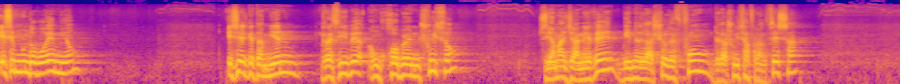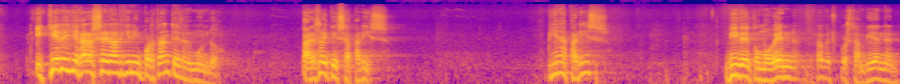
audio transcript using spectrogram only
Ese mundo bohemio es el que también recibe a un joven suizo, se llama Jean viene de la Chaux de Fonds, de la Suiza francesa, y quiere llegar a ser alguien importante en el mundo. Para eso hay que irse a París. Viene a París, vive, como ven, pues también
